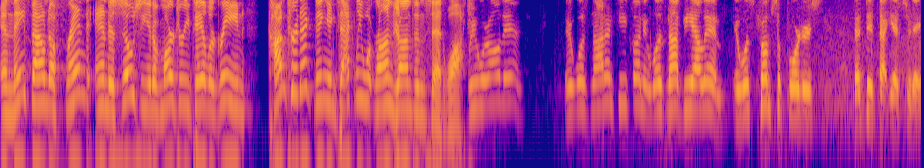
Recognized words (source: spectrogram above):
And they found a friend and associate of Marjorie Taylor Greene contradicting exactly what Ron Johnson said. Watch. We were all there. It was not Antifa and it was not BLM. It was Trump supporters that did that yesterday.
